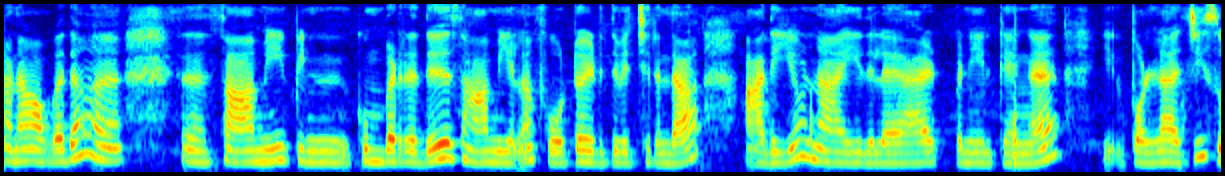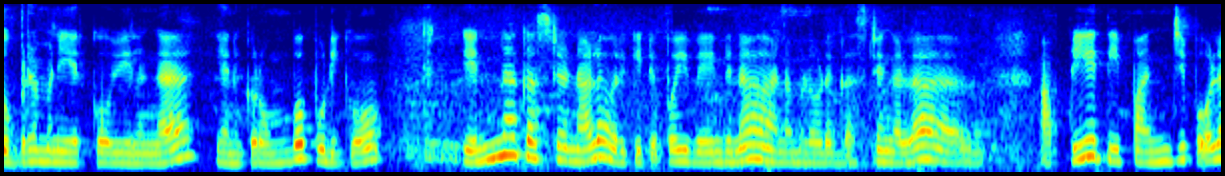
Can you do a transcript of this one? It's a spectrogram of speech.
ஆனால் அவள் தான் சாமி பின் கும்பிடுறது சாமியெல்லாம் ஃபோட்டோ எடுத்து வச்சுருந்தா. அதையும் நான் இதில் ஆட் பண்ணியிருக்கேங்க. பொள்ளாச்சி சுப்பிரமணியர் கோவிலுங்க எனக்கு ரொம்ப பிடிக்கும். என்ன கஷ்டம்னாலும் அவர்கிட்ட போய் வேண்டுனா நம்மளோட கஷ்டங்கள்லாம் அப்படியே தீ பஞ்சு போல்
